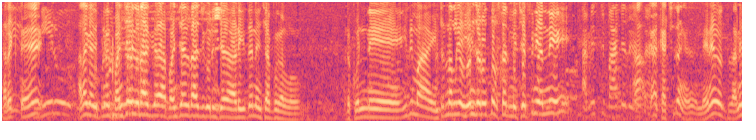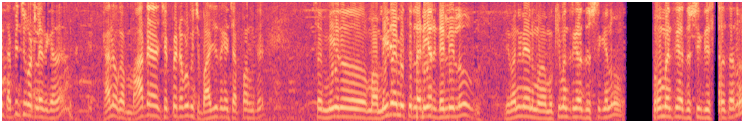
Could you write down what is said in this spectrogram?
కరెక్టే. మీరు అలాగే ఇప్పుడు నేను పంచాయతీ రాజ్ పంచాయతీ రాజ్ గురించి అడిగితే నేను చెప్పగలను. అంటే కొన్ని ఇది మా ఇంటర్నల్గా ఏం జరుగుతుందో ఒకసారి మీరు చెప్పిన అన్ని సమిష్టి బాధ్యత కదా సార్. ఖచ్చితంగా. నేనే దాన్ని తప్పించుకోవట్లేదు కదా. కానీ ఒక మాట చెప్పేటప్పుడు కొంచెం బాధ్యతగా చెప్పాలంటే సో మీరు మా మీడియా మిత్రులు అడిగారు ఢిల్లీలో. ఇవన్నీ నేను ముఖ్యమంత్రి గారి దృష్టికిను హోంమంత్రి గారి దృష్టికి తీసుకెళ్తాను.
